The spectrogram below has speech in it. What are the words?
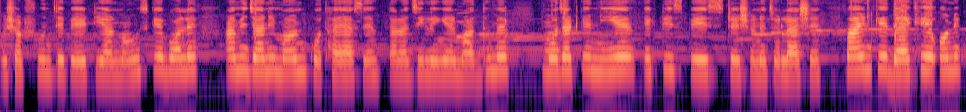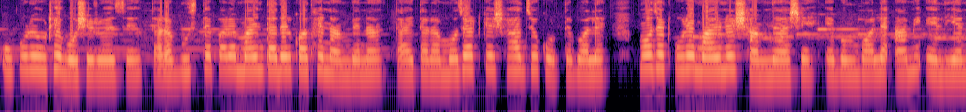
ওইসব শুনতে পেয়ে টিয়ান মাউসকে বলে, আমি জানি মাউন কোথায় আছে। তারা জিলিংয়ের মাধ্যমে মোজাটকে নিয়ে একটি স্পেস স্টেশনে চলে আসে। মাইনকে দেখে অনেক উপরে উঠে বসে রয়েছে। তারা বুঝতে পারে মাইন তাদের কথায় নামবে না, তাই তারা মোজাটকে সাহায্য করতে বলে। মোজাট উড়ে মায়ুনের সামনে আসে এবং বলে, আমি এলিয়েন।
